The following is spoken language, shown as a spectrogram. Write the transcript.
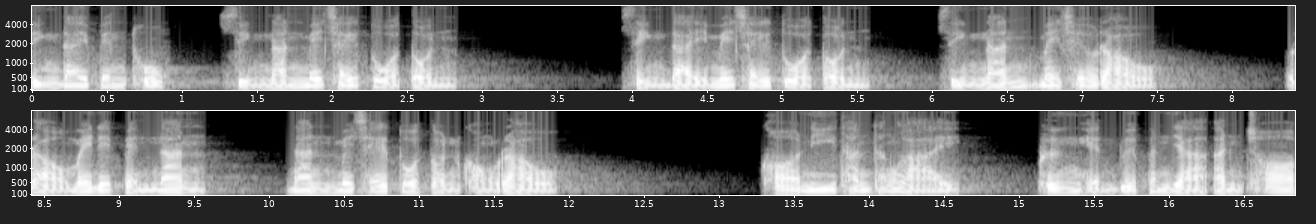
สิ่งใดเป็นทุกข์ สิ่งนั้นไม่ใช่ตัวตน สิ่งใดไม่ใช่ตัวตน สิ่งนั้นไม่ใช่เรา เราไม่ได้เป็นนั่น นั่นไม่ใช่ตัวตนของเรา ข้อนี้ท่านทั้งหลาย พึงเห็นด้วยปัญญาอันชอบ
